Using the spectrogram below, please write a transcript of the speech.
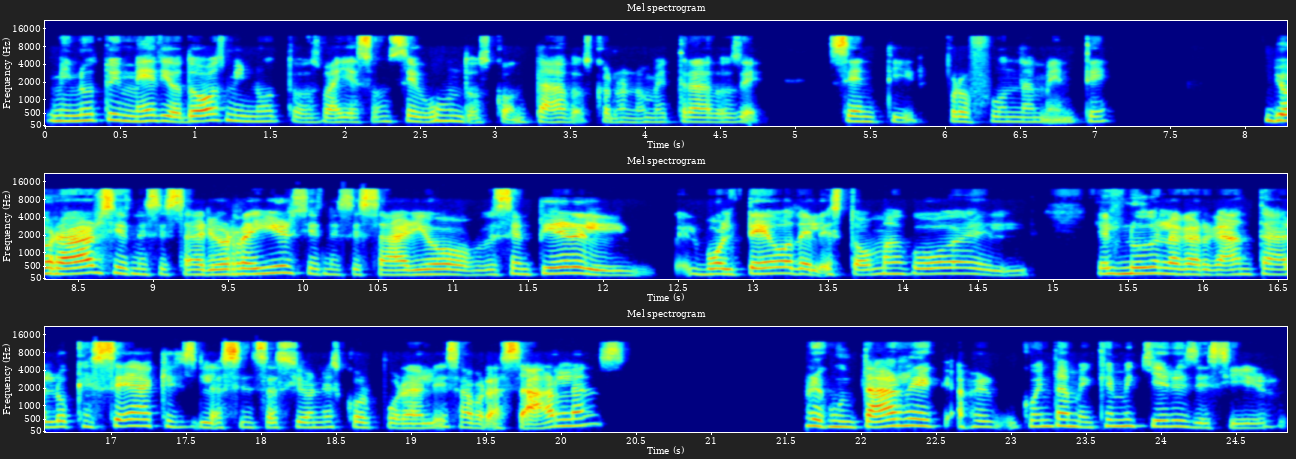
Minuto y medio, dos minutos, vaya, son segundos contados, cronometrados de sentir profundamente llorar si es necesario, reír si es necesario, sentir el, volteo del estómago, el, el, nudo en la garganta, lo que sea que las sensaciones corporales, abrazarlas, preguntarle, a ver, cuéntame, ¿qué me quieres decir?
